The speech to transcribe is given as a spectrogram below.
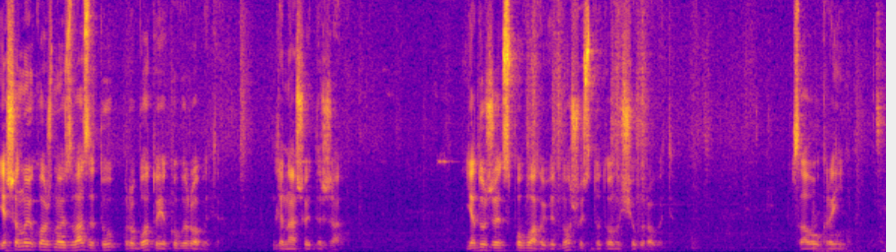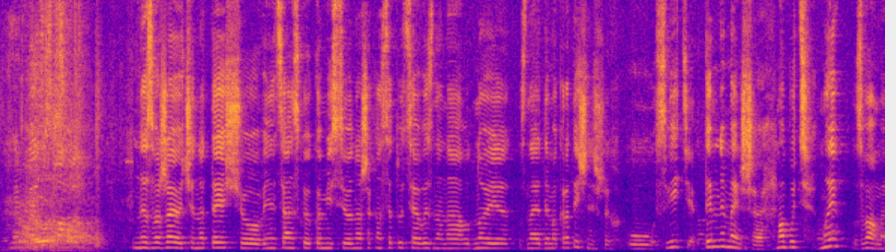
Я шаную кожного з вас за ту роботу, яку ви робите для нашої держави. Я дуже з повагою відношусь до того, що ви робите. Слава Україні! Незважаючи на те, що Венеціанською комісією наша конституція визнана одною з найдемократичніших у світі, тим не менше, мабуть, ми з вами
